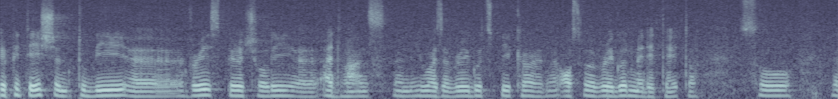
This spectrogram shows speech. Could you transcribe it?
reputation to be uh, very spiritually uh, advanced, and he was a very good speaker and also a very good meditator. So uh,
